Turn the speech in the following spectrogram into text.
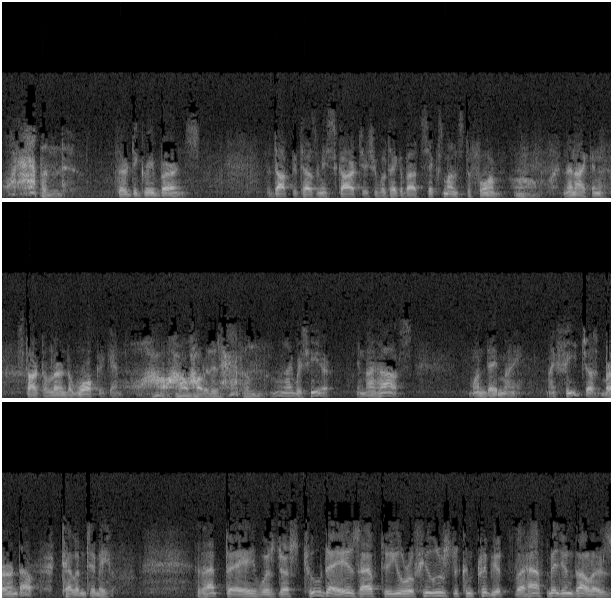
What happened? Third degree burns. The doctor tells me scar tissue will take about six months to form. Oh. And then I can start to learn to walk again. How, how, how did it happen? Well, I was here, in my house. One day, my, my feet just burned up. Tell him, Timmy. That day was just two days after you refused to contribute the half million dollars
